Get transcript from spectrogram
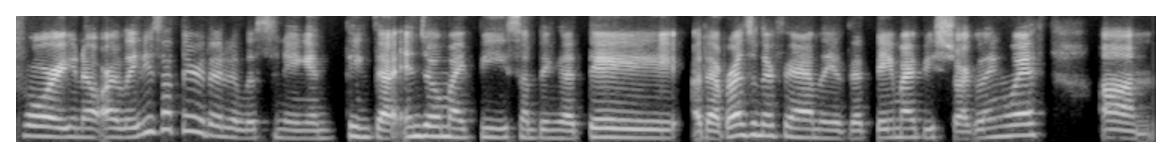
for you know our ladies out there that are listening and think that endo might be something that they that runs in their family that they might be struggling with um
